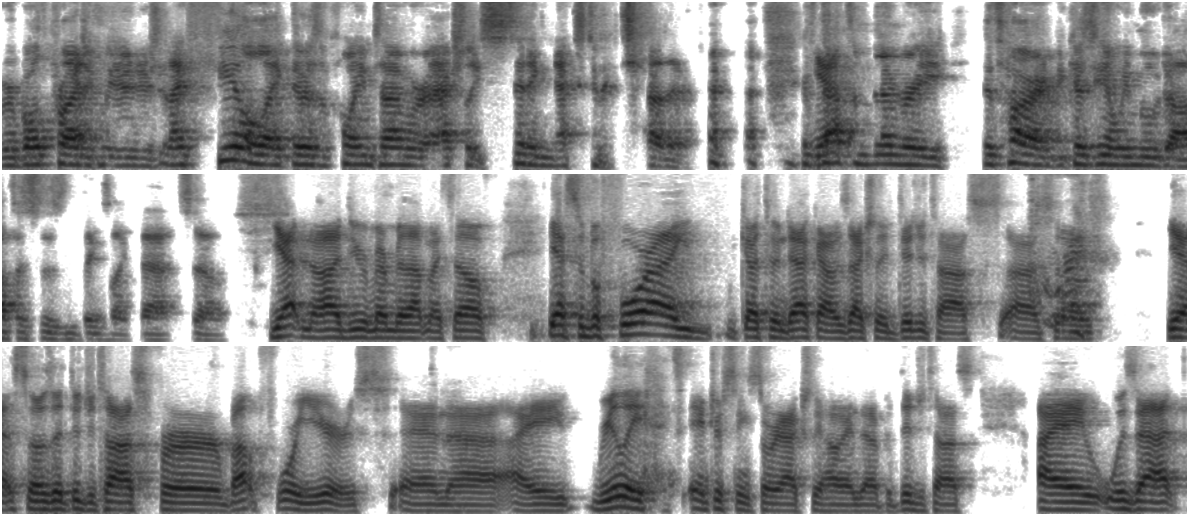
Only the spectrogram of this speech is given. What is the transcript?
we were both project managers, and I feel like there was a point in time we were actually sitting next to each other. if yeah. that's a memory, it's hard because you know we moved offices and things like that. So yeah, no, I do remember that myself. Yeah, so before I got to Endeca, I was actually at Digitas. Uh, so right. yeah, so I was at Digitas for about four years, and uh, I really it's an interesting story actually how I ended up at Digitas. I was at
